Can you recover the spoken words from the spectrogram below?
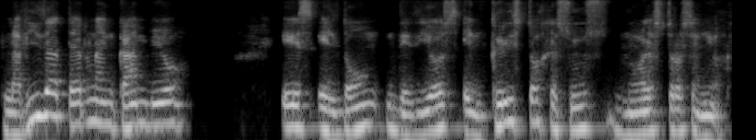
La vida eterna, en cambio, es el don de Dios en Cristo Jesús nuestro Señor.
